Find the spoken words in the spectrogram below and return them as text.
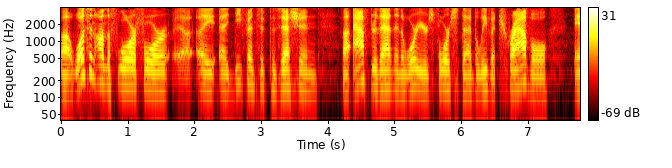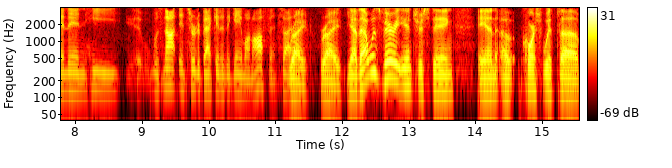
uh, wasn't on the floor for uh, a, a defensive possession. Uh, after that, and then the Warriors forced, I believe, a travel, and then he was not inserted back into the game on offense. either. Right, right. Yeah, that was very interesting. And of course, with uh,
